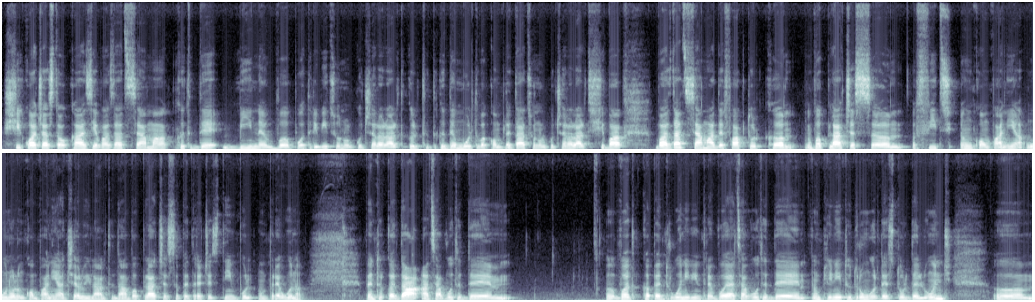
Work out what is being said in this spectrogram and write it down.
și cu această ocazie v-ați dat seama cât de bine vă potriviți unul cu celălalt, cât, cât de mult vă completați unul cu celălalt și v-ați dat seama de faptul că vă place să fiți în compania, unul în compania celuilalt, da? Vă place să petreceți timpul împreună. Pentru că, da, ați avut de Văd că pentru unii dintre voi ați avut de împlinit drumuri destul de lungi, uh,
